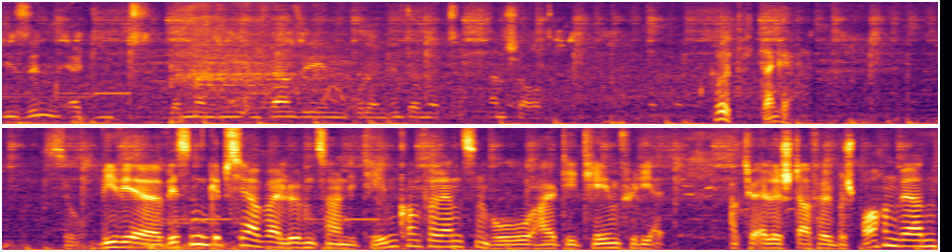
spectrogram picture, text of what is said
die Sinn ergibt, wenn man die im Fernsehen oder im Internet anschaut. Gut, danke. So, wie wir wissen, gibt es ja bei Löwenzahn die Themenkonferenzen, wo halt die Themen für die aktuelle Staffel besprochen werden.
